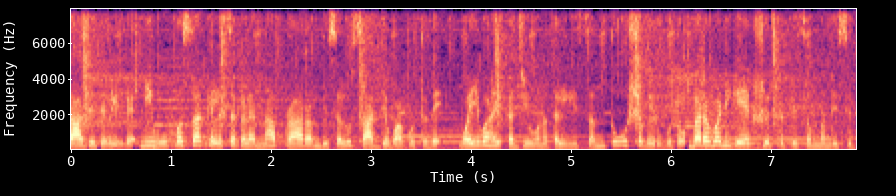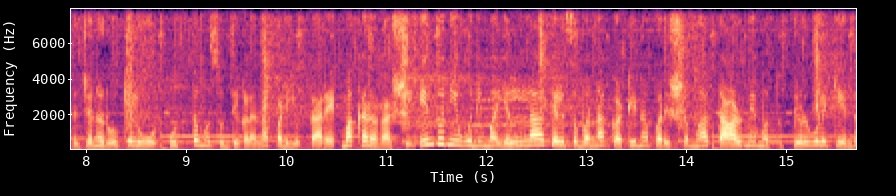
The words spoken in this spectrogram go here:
ಸಾಧ್ಯತೆಗಳಿವೆ. ನೀವು ಹೊಸ ಕೆಲಸಗಳನ್ನ ಪ್ರಾರಂಭಿಸಲು ಸಾಧ್ಯವಾಗುತ್ತದೆ. ವೈವಾಹಿಕ ಜೀವನದಲ್ಲಿ ಸಂತೋಷವಿರುವುದು. ಬರವಣಿಗೆಯ ಕ್ಷೇತ್ರಕ್ಕೆ ಸಂಬಂಧಿಸಿದ ಜನರು ಕೆಲವು ಉತ್ತಮ ಸುದ್ದಿಗಳನ್ನ ಪಡೆಯುತ್ತಾರೆ. ಮಕರ ರಾಶಿ. ಇಂದು ನೀವು ನಿಮ್ಮ ಎಲ್ಲಾ ಕೆಲಸವನ್ನ ಕಠಿಣ ಪರಿಶ್ರಮ, ತಾಳ್ಮೆ ಮತ್ತು ತಿಳುವಳಿಕೆಯಿಂದ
